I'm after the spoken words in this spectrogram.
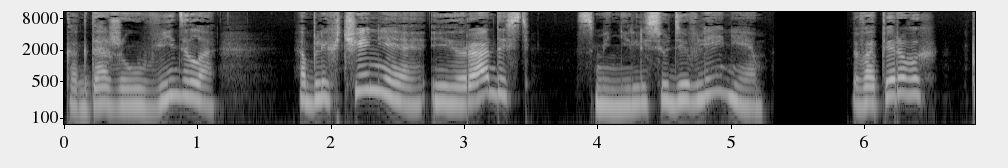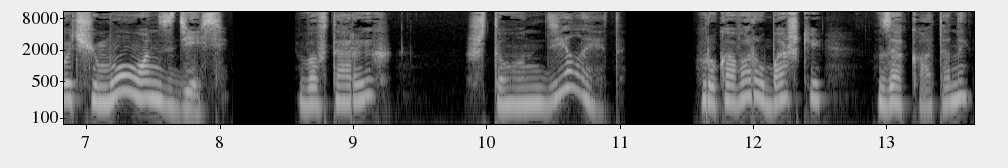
Когда же увидела, облегчение и радость сменились удивлением. Во-первых, почему он здесь? Во-вторых, что он делает? Рукава рубашки закатаны,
